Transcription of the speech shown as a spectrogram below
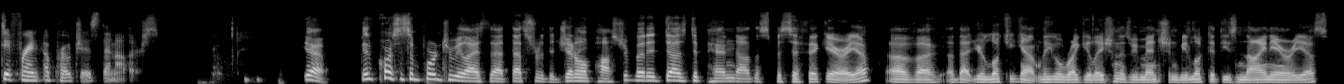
different approaches than others. Yeah. And Of course, it's important to realize that that's sort of the general posture, but it does depend on the specific area of uh, that you're looking at legal regulation. As we mentioned, we looked at these nine areas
